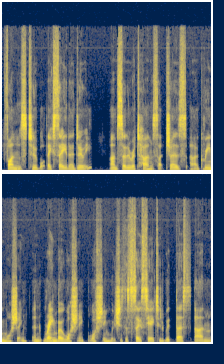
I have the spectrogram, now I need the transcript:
funds to what they say they're doing. Um, so there are terms such as uh, greenwashing and rainbow washing, washing, which is associated with this um,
